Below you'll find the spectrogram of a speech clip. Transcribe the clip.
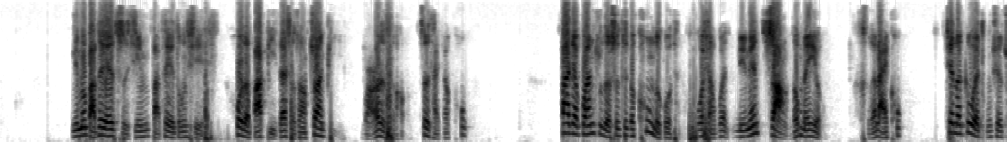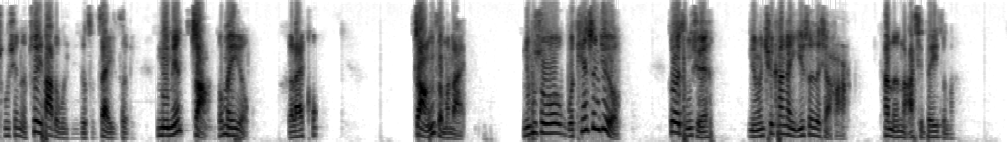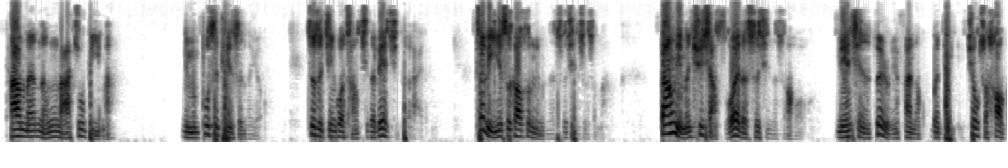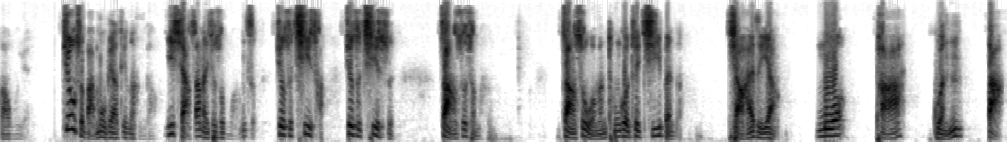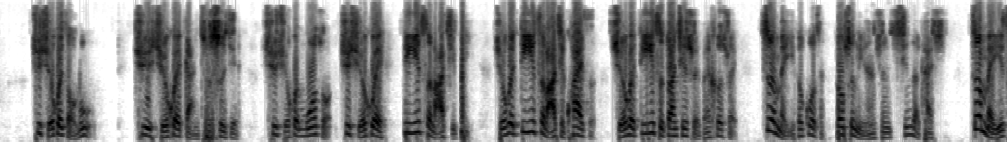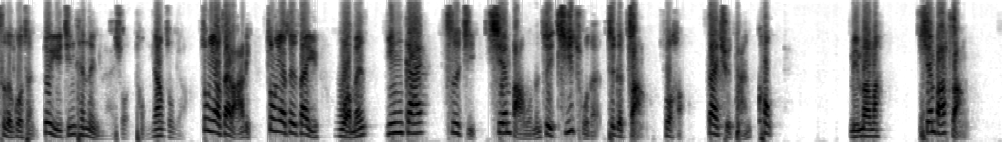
你们把这些纸巾，把这些东西，或者把笔在手上转笔玩的时候，这才叫控。大家关注的是这个控的过程，我想问你，连掌都没有，何来控？现在各位同学出现的最大的问题就是在于这里，你连掌都没有，何来控？掌怎么来？你不说我天生就有？各位同学，你们去看看一岁的小孩，他能拿起杯子吗？他们能拿住笔吗？你们不是天生的有，这是经过长期的练习得来的。这里意思告诉你们的事情是什么？当你们去想所有的事情的时候，年轻人最容易犯的问题就是好高骛远，就是把目标定得很高，一想上来就是王者，就是气场，就是气势。长是什么？长是我们通过最基本的，小孩子一样，摸、爬、滚。打，去学会走路，去学会感知世界，去学会摸索，去学会第一次拿起笔，学会第一次拿起筷子，学会第一次端起水杯喝水。这每一个过程都是你人生新的开始。这每一次的过程，对于今天的你来说同样重要。重要在哪里？重要就在于我们应该自己先把我们最基础的这个掌做好，再去谈控，明白吗？先把掌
